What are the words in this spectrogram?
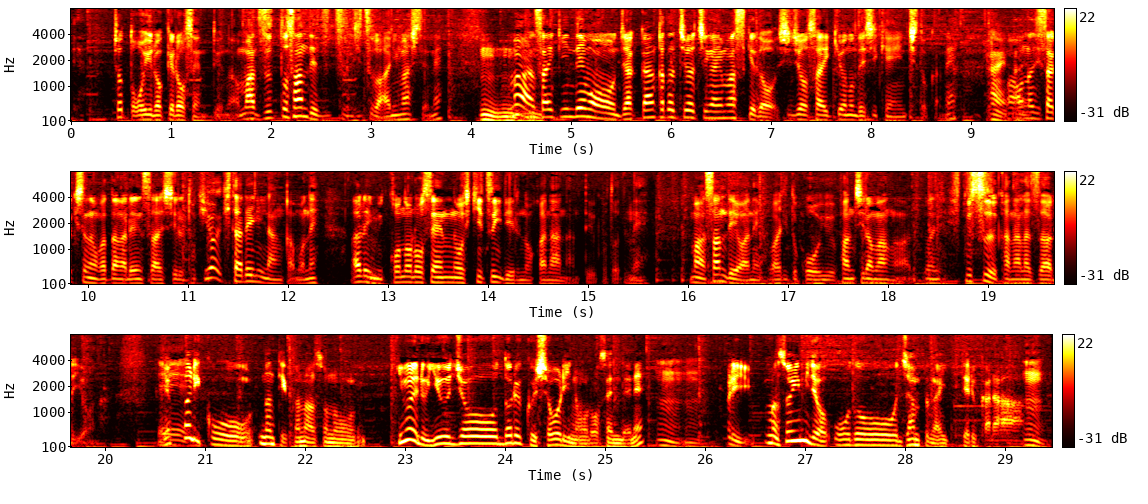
ちょっとお色気路線っていうのは、まあずっとサンデー実実はありましてね、うんうんうん。まあ最近でも若干形は違いますけど、史上最強の弟子健一とかね、はい。まあ、同じ作者の方が連載している時は北レニなんかもね、ある意味この路線を引き継いでいるのかななんていうことでね、まあサンデーはね、割とこういうパンチラ漫画がね複数必ずあるような。やっぱりこう、なんていうかな、その、いわゆる友情、努力、勝利の路線でね、やっぱり、まあそういう意味では王道ジャンプが言ってるから、うん。うん。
